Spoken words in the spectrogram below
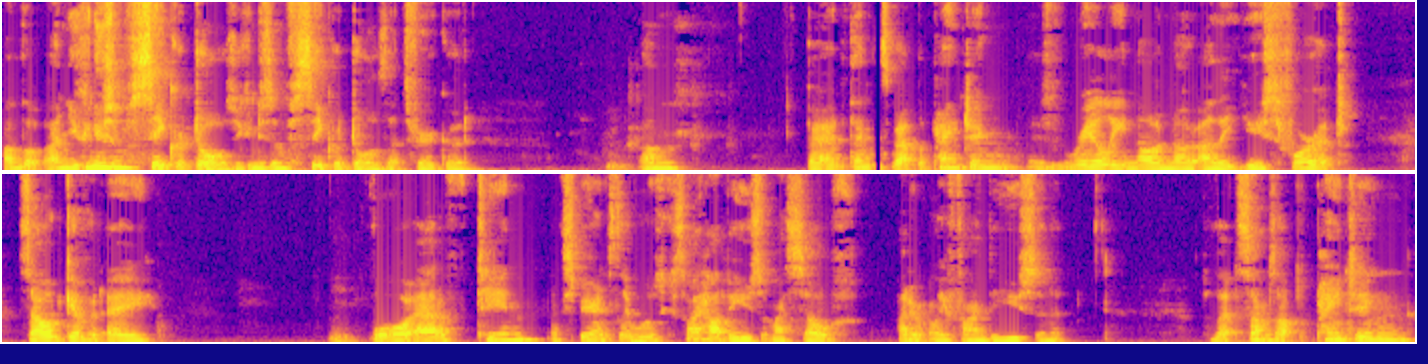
and you can use them for secret doors. You can use them for secret doors. That's very good. Um, bad things about the painting. There's really no no other use for it. So I would give it a four out of ten experience levels because I hardly use it myself. I don't really find the use in it. So that sums up the painting.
